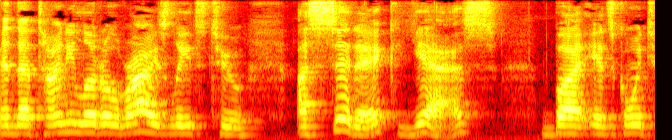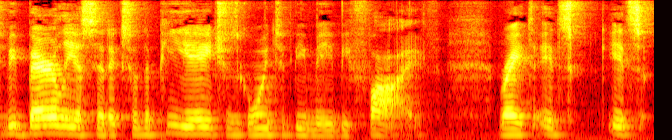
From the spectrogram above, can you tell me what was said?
And that tiny little rise leads to acidic, yes, but it's going to be barely acidic. So the pH is going to be maybe five, right? It's it's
